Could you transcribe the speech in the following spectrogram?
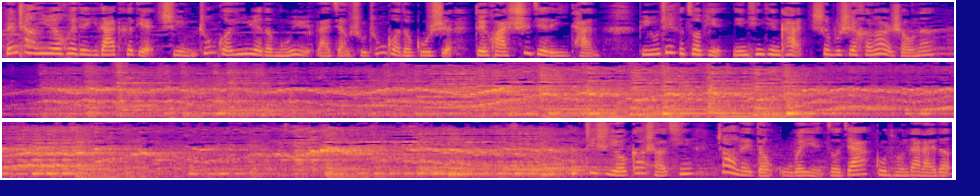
本场音乐会的一大特点是用中国音乐的母语来讲述中国的故事，对话世界的艺坛。比如这个作品，您听听看，是不是很耳熟呢？是由高韶清、赵雷等五位演奏家共同带来的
